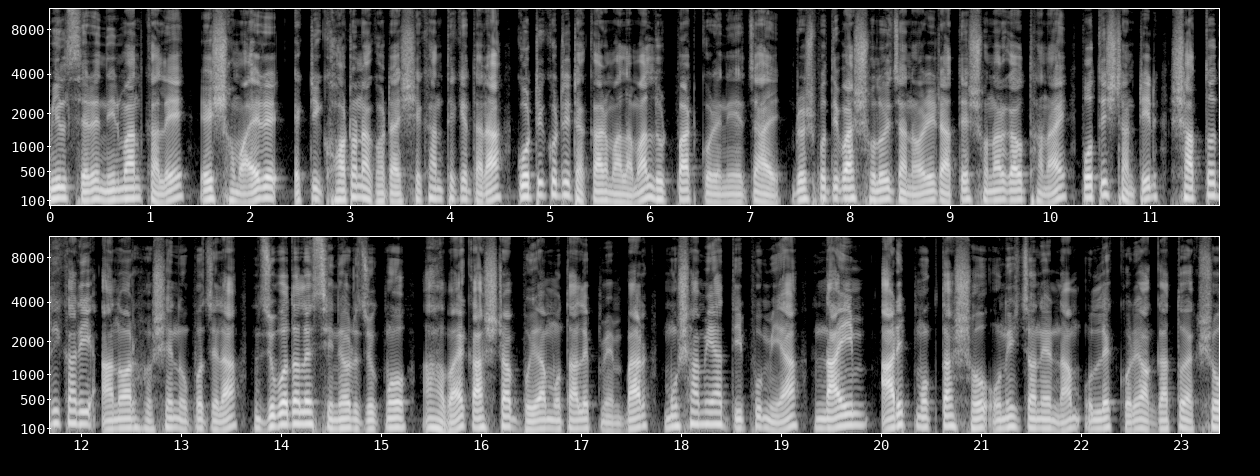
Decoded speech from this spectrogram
মিলসের নির্মাণকালে এই সময়ের একটি ঘটনা ঘটায়। সেখান থেকে তারা কোটি কোটি টাকার মালামাল লুটপাট করে নিয়ে যায়। বৃহস্পতিবার ষোলোই জানুয়ারি রাতে সোনারগাঁও থানায় প্রতিষ্ঠানটির স্বাত্বাধিকারী আনোয়ার হোসেন উপজেলা যুবদলের সিনিয়র যুগ্ম আহ্বায়ক আশরাফ ভুয়া মোতালেব মেম্বার মুসামিয়া দীপু মিয়া, নাইম আরিফ মোক্তার সহ উনিশ জনের নাম উল্লেখ করে অজ্ঞাত একশো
